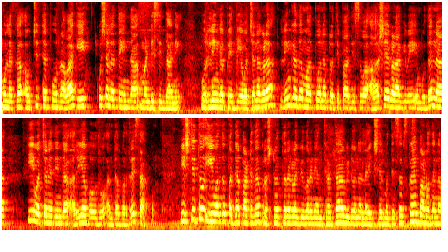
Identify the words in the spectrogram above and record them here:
ಮೂಲಕ ಔಚಿತ್ಯಪೂರ್ಣವಾಗಿ ಕುಶಲತೆಯಿಂದ ಮಂಡಿಸಿದ್ದಾನೆ. ಉರಿಲಿಂಗ ಪೆದ್ದಿಯ ವಚನಗಳ ಲಿಂಗದ ಮಹತ್ವವನ್ನು ಪ್ರತಿಪಾದಿಸುವ ಆಶಯಗಳಾಗಿವೆ ಎಂಬುದನ್ನು ಈ ವಚನದಿಂದ ಅರಿಯಬಹುದು ಅಂತ ಬರೆದ್ರೆ ಸಾಕು. ಇಷ್ಟಿತ್ತು ಈ ಒಂದು ಪದ್ಯಪಾಠದ ಪ್ರಶ್ನೋತ್ತರಗಳ ವಿವರಣೆ ಅಂತ ಹೇಳ್ತಾ ವಿಡಿಯೋನ ಲೈಕ್, ಶೇರ್ ಮತ್ತು ಸಬ್ಸ್ಕ್ರೈಬ್ ಮಾಡೋದನ್ನು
